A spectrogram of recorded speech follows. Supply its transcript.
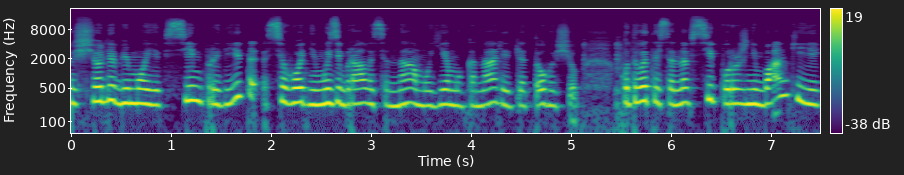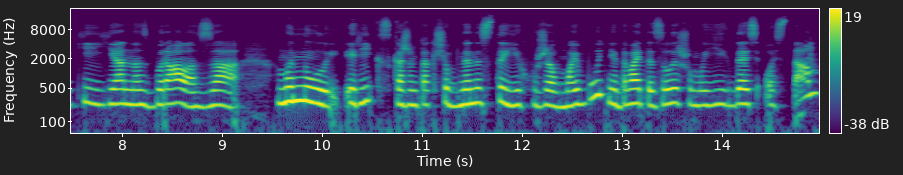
Ну що, любі мої, всім привіт! Сьогодні ми зібралися на моєму каналі для того, щоб подивитися на всі порожні банки, які я назбирала за минулий рік, скажімо так, щоб не нести їх уже в майбутнє. Давайте залишимо їх десь ось там.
